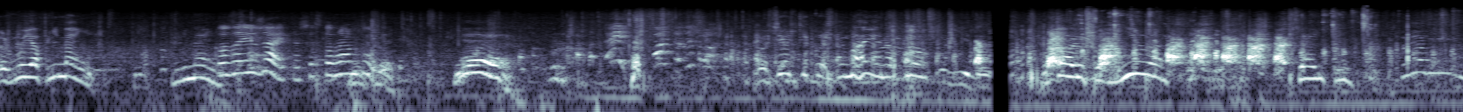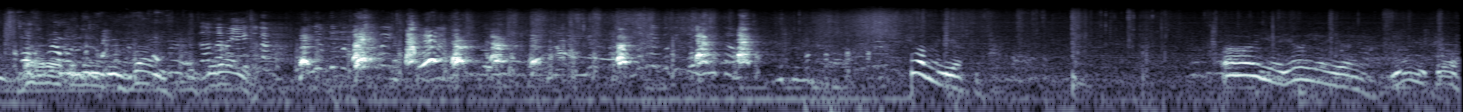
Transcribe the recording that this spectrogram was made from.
То ж моя племянниця. Племянниця. То заїжджайте, ще 100 грам буде. Ні. Василь тільки знімає на пленку їду. Покажу, що вніла. Сеньки. Що мені? Ой-ой-ой-ой-ой. Ну нічого.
